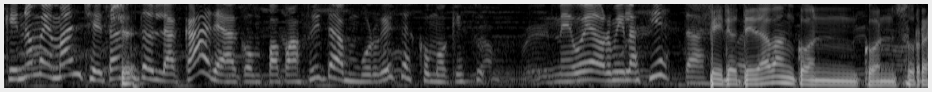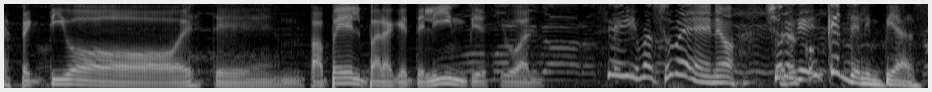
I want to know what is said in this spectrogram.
Que no me manche tanto en la cara con papas fritas, hamburguesas, como que su- me voy a dormir la siesta. Pero te daban con, con su respectivo este, papel para que te limpies igual. Sí, más o menos. Yo lo ¿Pero que. ¿Con qué te limpias?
